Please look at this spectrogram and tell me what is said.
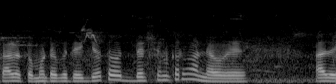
કાલે તો મોટે બધે ગયો તો દર્શન કરવા ને હવે આજે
